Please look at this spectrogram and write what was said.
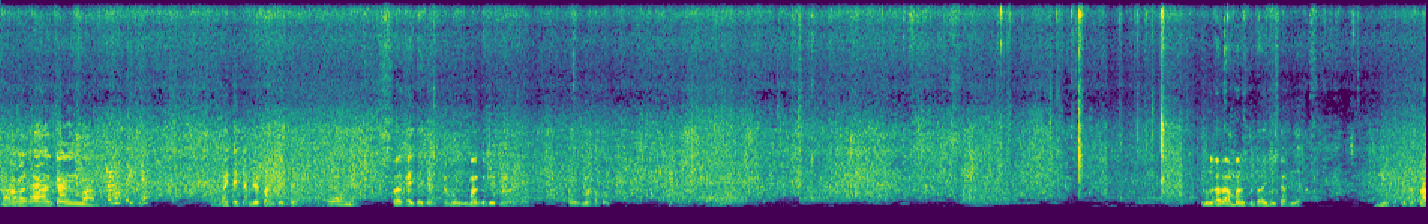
maangal-angal ka na naman. Palutay na. May tadyang. Hindi, pakita dyan. Alam mo na. Pakita dyan. Habang gumagabi, mga dyan. Gumagapag. Nung nakaraan ba, nagpunta kayo dito? Hindi. Hindi. Punta ka.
